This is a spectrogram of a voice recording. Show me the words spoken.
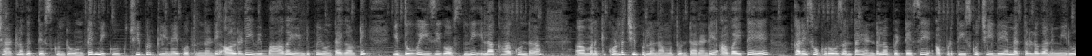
చాట్లోకి ఎత్తేసుకుంటూ ఉంటే మీకు చీపురు క్లీన్ అయిపోతుందండి. ఆల్రెడీ ఇవి బాగా ఎండిపోయి ఉంటాయి కాబట్టి ఈ దువ్వ ఈజీగా వస్తుంది. ఇలా కాకుండా మనకి కొండ చీపుర్లను అమ్ముతుంటారండి అవైతే కనీసం ఒక రోజంతా ఎండలో పెట్టేసి అప్పుడు తీసుకొచ్చి ఇదే మెథడ్లో కానీ మీరు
